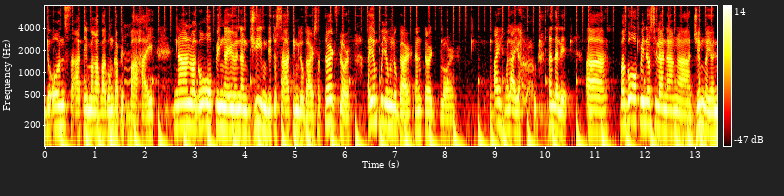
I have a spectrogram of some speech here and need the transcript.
doon sa ating mga bagong kapitbahay na mag-o-open ngayon ng gym dito sa ating lugar, sa third floor. Ayun po yung lugar ng third floor. Ay, malayo. Sandali. Uh, mag-o-open daw sila ng uh, gym ngayon,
